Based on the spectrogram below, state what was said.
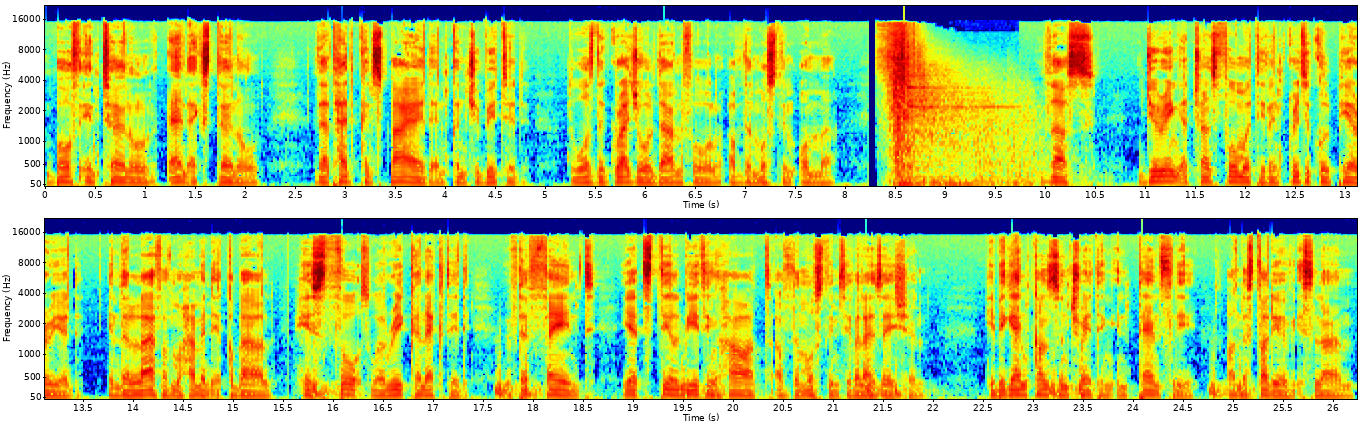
both internal and external, that had conspired and contributed towards the gradual downfall of the Muslim Ummah. Thus, during a transformative and critical period in the life of Muhammad Iqbal, his thoughts were reconnected with the faint yet still beating heart of the Muslim civilization. He began concentrating intensely on the study of Islam,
